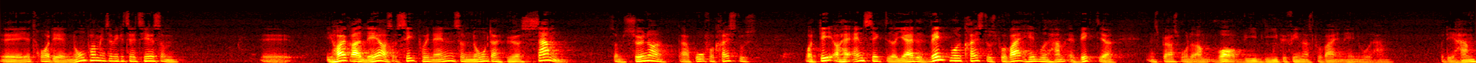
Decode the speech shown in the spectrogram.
Øh, jeg tror, det er nogle påmindelser, vi kan tage til os, som øh, i høj grad lærer os at se på hinanden som nogen, der hører sammen, som sønder, der har brug for Kristus, hvor det at have ansigtet og hjertet vendt mod Kristus på vej hen mod ham er vigtigere end spørgsmålet om, hvor vi lige befinder os på vejen hen mod ham. For det er ham,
